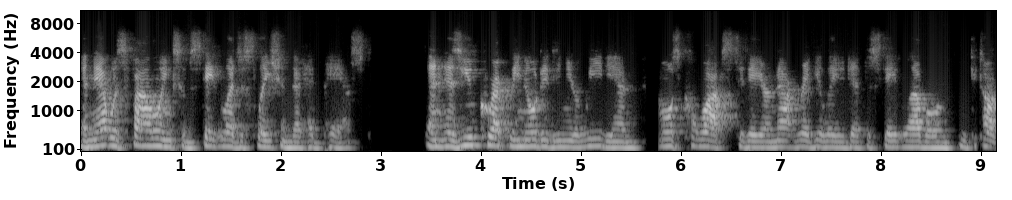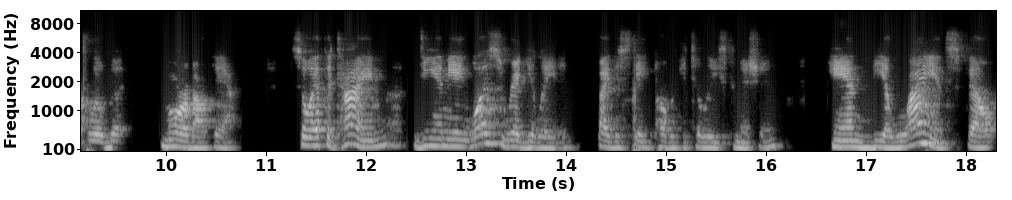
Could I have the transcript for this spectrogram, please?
And that was following some state legislation that had passed. And as you correctly noted in your lead in, most co ops today are not regulated at the state level. And we could talk a little bit more about that. So at the time, DMEA was regulated by the State Public Utilities Commission, and the Alliance felt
